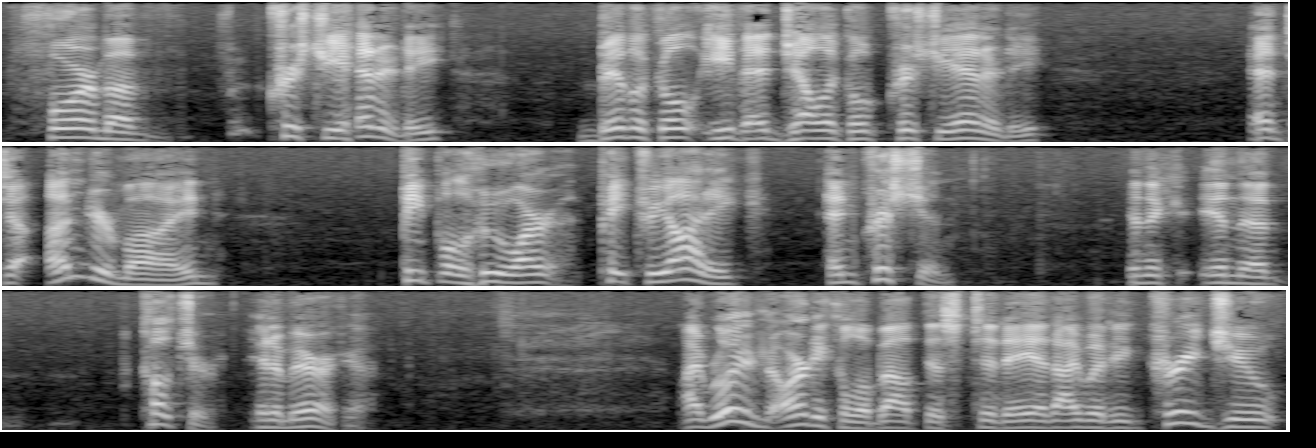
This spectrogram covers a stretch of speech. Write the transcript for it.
form of Christianity, biblical evangelical Christianity, and to undermine people who are patriotic and Christian in the in the culture in America. I wrote an article about this today, and I would encourage you.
